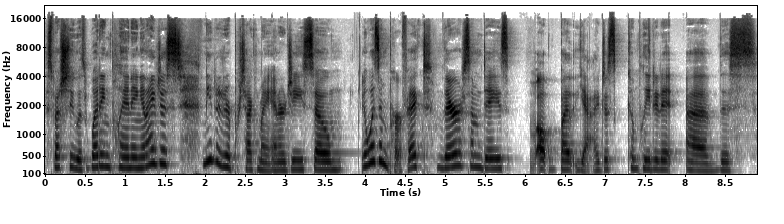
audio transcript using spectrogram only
especially with wedding planning, and I just needed to protect my energy. So it wasn't perfect. There are some days, oh, but yeah, I just completed it uh, this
